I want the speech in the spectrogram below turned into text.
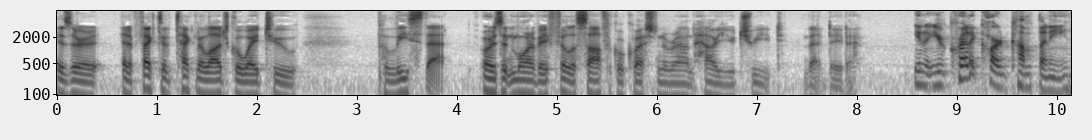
is there an effective technological way to police that? Or is it more of a philosophical question around how you treat that data? you know, your credit card company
